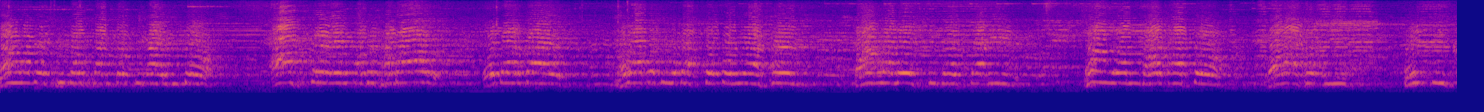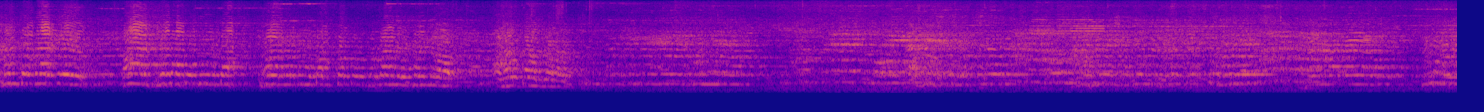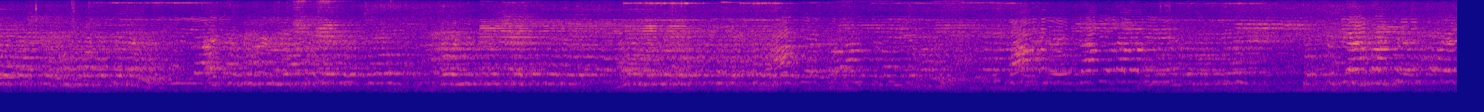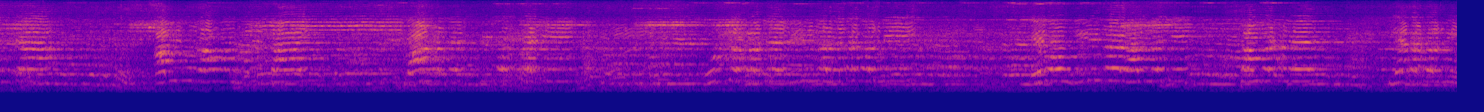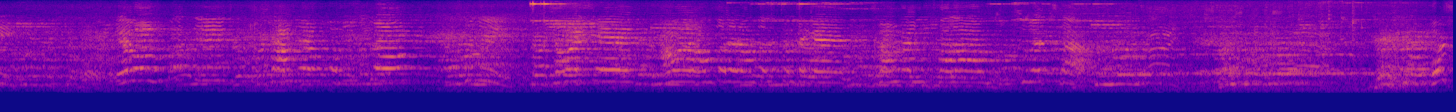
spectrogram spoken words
বাংলাদেশ বিকাশ পত্রিকায় আয়োজিত আজকের এই পথসভায় এবার গায়ে সভাপতি বক্তব্য নিয়ে আসেন বাংলাদেশ বিকাশ পার্টির সংগ্রাম ভারপ্রাপ্ত সভাপতি ব্রিটিশ খন্দকারকে তার সভাপতির বক্তব্য প্রদানের জন্য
